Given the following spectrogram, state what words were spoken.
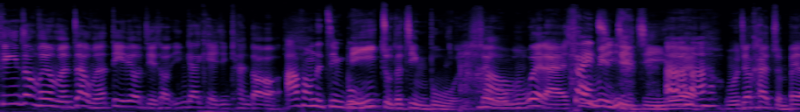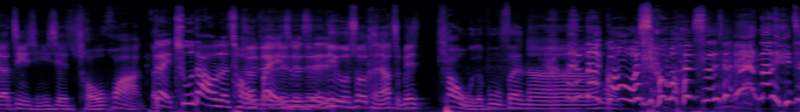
听众朋友们在我们的第六节的时候，应该可以已经看到阿峰的进步，弥足的进步。所以，我们未来后面几集，对不对？我们就要开始准备要进行一些筹划。呃对出道的筹备是不对对对对例？如说，可能要准备跳舞的部分呢、那关我什么事？那你再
